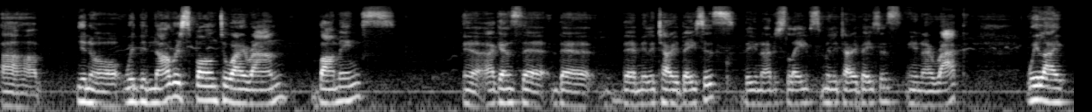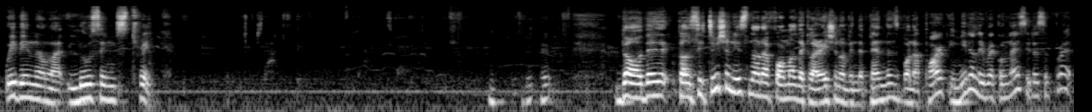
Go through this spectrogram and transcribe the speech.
Uh, you know, we did not respond to Iran bombings uh, against the, the the military bases, the United States military bases in Iraq. We like we've been on like losing streak. Though the Constitution is not a formal declaration of independence, Bonaparte immediately recognized it as a threat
